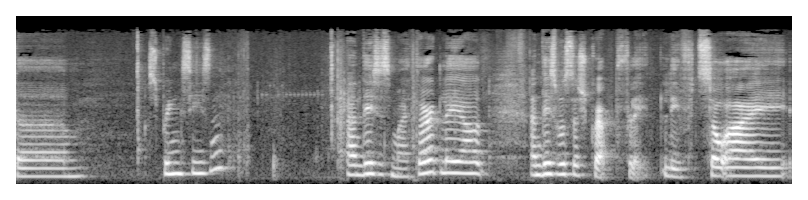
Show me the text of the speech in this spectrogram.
the um, spring season. And this is my third layout and this was a scrap lift. So I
